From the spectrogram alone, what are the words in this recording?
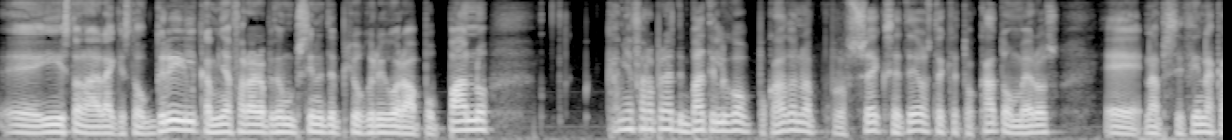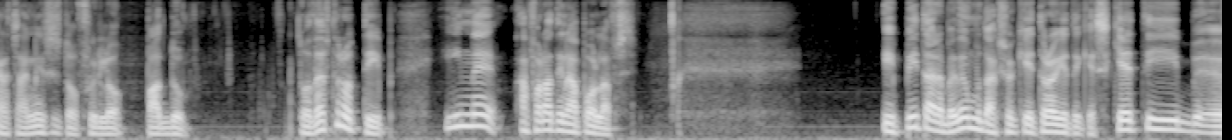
ε, ή στον αέρα και στο γκριλ. Καμιά φορά επειδή μου ψήνεται πιο γρήγορα από πάνω. Καμιά φορά πρέπει να την πάτε λίγο από κάτω να προσέξετε ώστε και το κάτω μέρος ε, να ψηθεί, να κρατσανίσει το φύλλο παντού. Το δεύτερο tip είναι, αφορά την απόλαυση. Η πίτα, ρε παιδί μου, εντάξει, okay, τρώγεται και σκέτη. Ε,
